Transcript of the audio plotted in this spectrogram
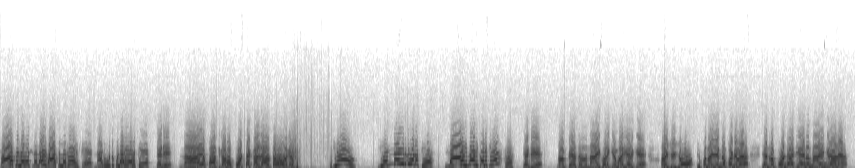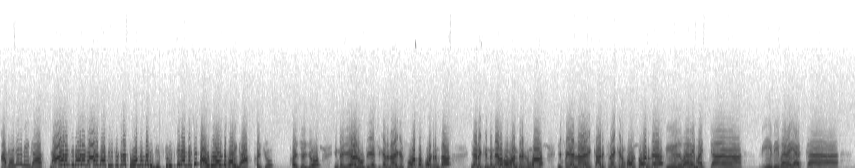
வாசல்ல கட்டின நாய் வாசல்ல தான் இருக்கு. நடு வீட்டுக்குள்ளாரையா இருக்கு? ஏடி நாய பாத்துக்காம பொட்ட கழுத அதை தவிர உனக்கு என்ன- யோ என்ன ஆயிடுது உனக்கு? நாய் மாதிரி குலைக்கிற? ஆ? ஏண்டி நான் பேசுறது நாய் குலைக்கிற மாதிரியா இருக்கு? ஐயோ இப்ப நான் என்ன பண்ணுவேன்? என்ற பொண்டாட்டியே என்ன நாய்ங்கிறாளே? அது என்ன நீங்க? நாலஞ்சு நாளா நாடு பாத்துக்கிட்டு இருக்கிற தூங்கும் போது விஸ்கு விஸ்கு எந்திரிச்சு தவுந்து தவுந்து போறீங்க. ஐயோ ஐயோ இந்த ஏழு விட்டு எச்சிக்கல நாய்க்கு சோத்த போட்டிருந்தா எனக்கு இந்த நிலைமை வந்திருக்குமா? இப்ப எல்லாரையும் கடிச்சு வைக்கணும் போல தோணுதே. வீடு வரை மச்சான் வீதி வரை அக்கா.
